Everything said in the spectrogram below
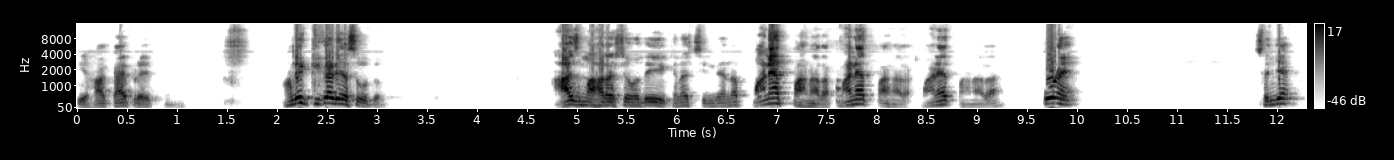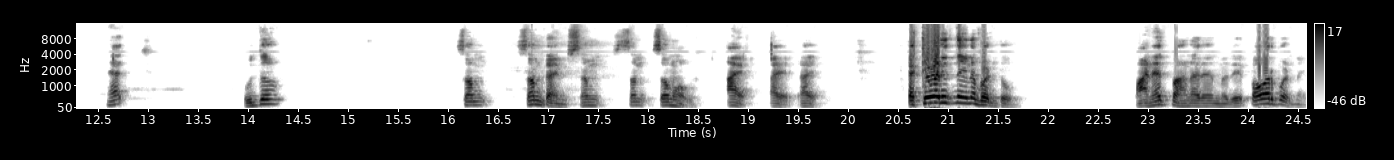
की हा काय प्रयत्न अनेक ठिकाणी असं होतं. आज महाराष्ट्रामध्ये एकनाथ शिंदेना पाण्यात पाहणारा पाण्यात पाहणारा पाण्यात पाहणारा कोण आहे? Sanjay Uddhav some sometimes some some somehow आहे आहे आहे. टक्केवारीत नाही ना पडतो पाण्यात पाहणाऱ्यांमध्ये पवार पण नाही.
